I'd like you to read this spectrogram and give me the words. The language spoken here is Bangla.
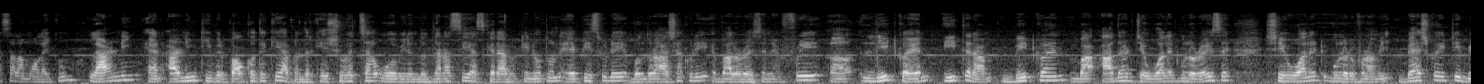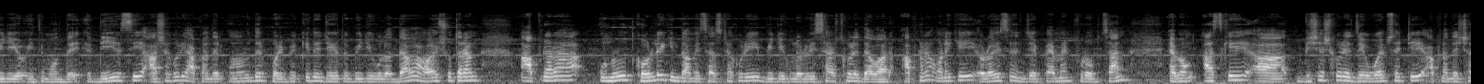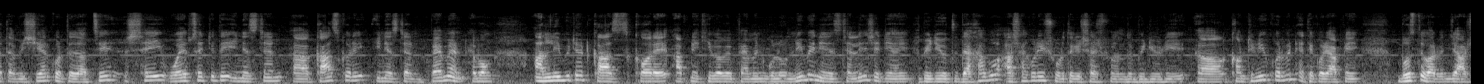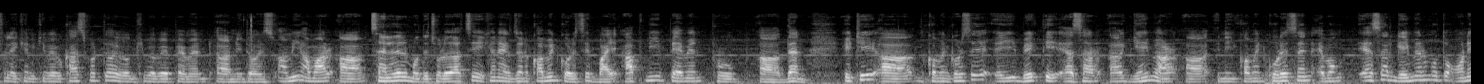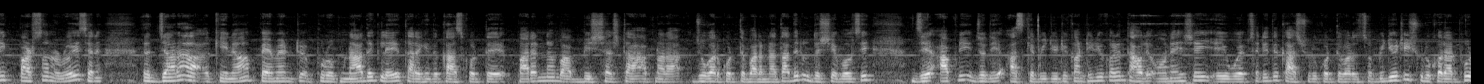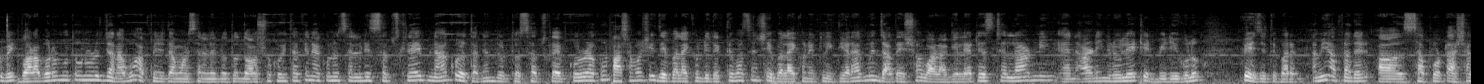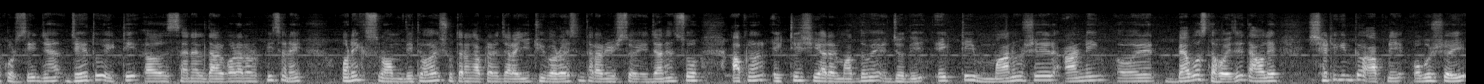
আসসালামু আলাইকুম। লার্নিং অ্যান্ড আর্নিং টিভির পক্ষ থেকে আপনাদেরকে শুভেচ্ছা ও অভিনন্দন জানাচ্ছি। আজকের আরও একটি নতুন এপিসোডে বন্ধুরা, আশা করি ভালো রয়েছেন। Free lead coin ইতেরাম bit coin বা আদার যে ওয়ালেটগুলো রয়েছে, সেই ওয়ালেটগুলোর উপর আমি বেশ কয়েকটি ভিডিও ইতিমধ্যে দিয়েছি। আশা করি আপনাদের অনুরোধের পরিপ্রেক্ষিতে যেহেতু ভিডিওগুলো দেওয়া হয়, সুতরাং আপনারা অনুরোধ করলে কিন্তু আমি চেষ্টা করি ভিডিওগুলো রিসার্চ করে দেওয়ার। আপনারা অনেকেই রয়েছেন যে পেমেন্ট প্রুফ চান। এবং আজকে বিশেষ করে যে ওয়েবসাইটটি আপনাদের সাথে আমি শেয়ার করতে যাচ্ছি, সেই ওয়েবসাইটটিতে ইনস্ট্যান্ট কাজ করে ইনস্ট্যান্ট পেমেন্ট এবং আনলিমিটেড কাজ করে আপনি কীভাবে পেমেন্টগুলো নেবেন ইনস্ট্যান্টলি সেটি আমি ভিডিওতে দেখাবো। আশা করি শুরু থেকে শেষ পর্যন্ত ভিডিওটি কন্টিনিউ করবেন। এতে করে আপনি বুঝতে পারবেন যে আসলে এখানে কীভাবে কাজ করতে হয় এবং কীভাবে পেমেন্ট নিতে হয়। আমি আমার চ্যানেলের মধ্যে চলে যাচ্ছি। এখানে একজন কমেন্ট করেছে বাই আপনি পেমেন্ট প্রুফ দেন। এটি কমেন্ট করেছে, এই ব্যক্তি এস আর গেমার ইনি কমেন্ট করেছেন এবং এস আর গেমার মতো অনেক পার্সন রয়েছেন, যারা কিনা পেমেন্ট প্রুফ না দেখলে তারা কিন্তু কাজ করতে পারেন না বা বিশ্বাসটা আপনারা জোগাড় করতে পারেন না। তাদের উদ্দেশ্যে বলছি যে আপনি যদি আজকে ভিডিওটি কন্টিনিউ করেন, তাহলে অনায়াসেই এই ওয়েবসাইটটিতে কাজ শুরু করতে পারেন। সো ভিডিওটি শুরু করার পূর্বে বরাবরের মতো অনুরোধ জানাব, আপনি যদি আমার চ্যানেলে নতুন দর্শক হয়ে থাকেন এখনও চ্যানেলটি সাবস্ক্রাইব না করে থাকেন, দ্রুত সাবস্ক্রাইব করে রাখুন। পাশাপাশি যে বেল আইকনটি দেখতে পাচ্ছেন, সেই বেল আইকনে ক্লিক দিয়ে রাখবেন, যাতে সবার আগে latest learning and earning related ভিডিওগুলো পেয়ে যেতে পারেন। আমি আপনাদের সাপোর্ট আশা করছি যেহেতু একটি চ্যানেল দাঁড় করানোর পিছনে অনেক শ্রম দিতে হয়। সুতরাং আপনারা যারা ইউটিউবার রয়েছেন, তারা নিশ্চয়ই জানেন। সো আপনার একটি শেয়ারের মাধ্যমে যদি একটি মানুষের আর্নিং ব্যবস্থা হয়ে যায়, তাহলে সেটি কিন্তু আপনি অবশ্যই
